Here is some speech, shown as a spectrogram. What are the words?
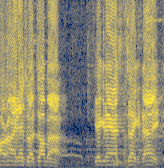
Won't. Alright, that's what I'm talking about. Kicking ass and taking names.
